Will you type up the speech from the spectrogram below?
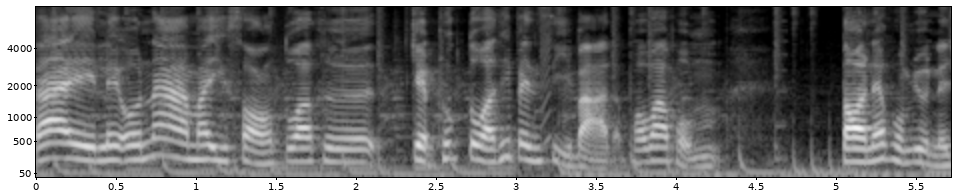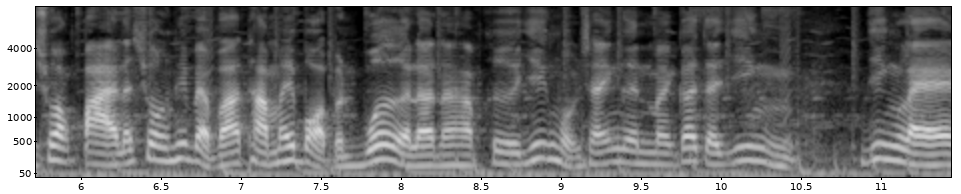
ได้เลโอน่ามาอีก 2 ตัวคือเก็บทุกตัวที่เป็น 4 บาท เพราะว่าผมตอนนี้ผมอยู่ในช่วงปลายและช่วงที่แบบว่าทำให้บอร์ดมันเวอร์แล้วนะครับ คือยิ่งผมใช้เงินมันก็จะยิ่งยิ่งแรง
